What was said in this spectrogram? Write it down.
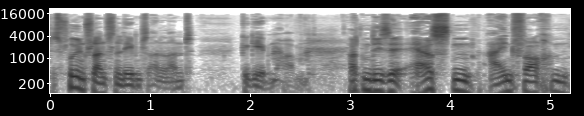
des frühen Pflanzenlebens an Land gegeben haben. Hatten diese ersten einfachen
